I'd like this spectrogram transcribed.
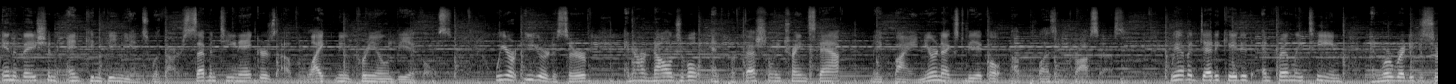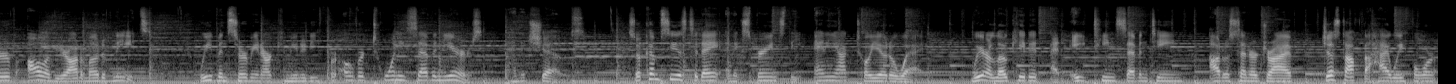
innovation and convenience with our 17 acres of like new pre owned vehicles. We are eager to serve, and our knowledgeable and professionally trained staff make buying your next vehicle a pleasant process. We have a dedicated and friendly team, and we're ready to serve all of your automotive needs. We've been serving our community for over 27 years, and it shows. So come see us today and experience the Antioch Toyota way. We are located at 1817 Auto Center Drive, just off the Highway 4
